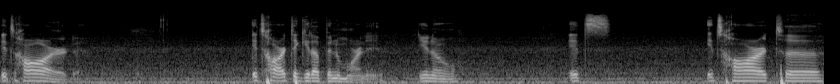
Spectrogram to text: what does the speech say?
it's hard. It's hard to get up in the morning you know. It's it's hard to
